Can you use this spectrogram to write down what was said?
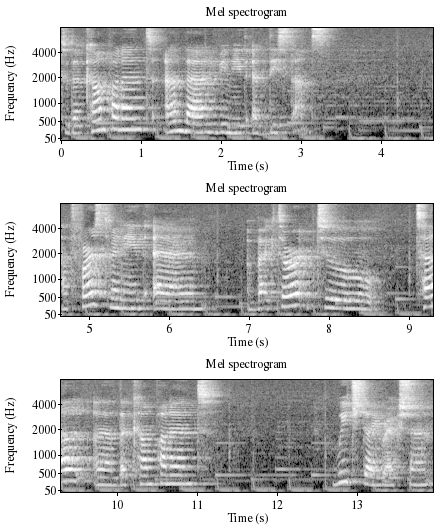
to the component and then we need a distance. At first we need a vector to tell uh, the component which direction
